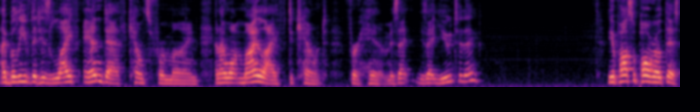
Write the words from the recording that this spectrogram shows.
I believe that his life and death counts for mine, and I want my life to count for him. Is that, is that you today? The Apostle Paul wrote this.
